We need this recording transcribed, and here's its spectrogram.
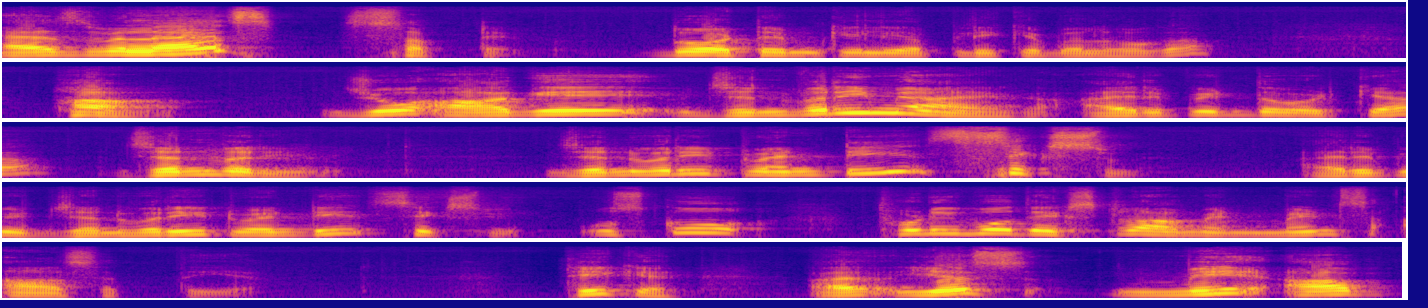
एज वेल एज सितंबर दो अटेम्प्ट के लिए अप्लीकेबल होगा। हाँ जो आगे जनवरी में आएगा आई रिपीट द वर्ड क्या? जनवरी जनवरी ट्वेंटी सिक्स में। आई रिपीट जनवरी ट्वेंटी सिक्स में उसको थोड़ी बहुत एक्स्ट्रा अमेंडमेंट्स आ सकती है। ठीक है? यस uh, मे आप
